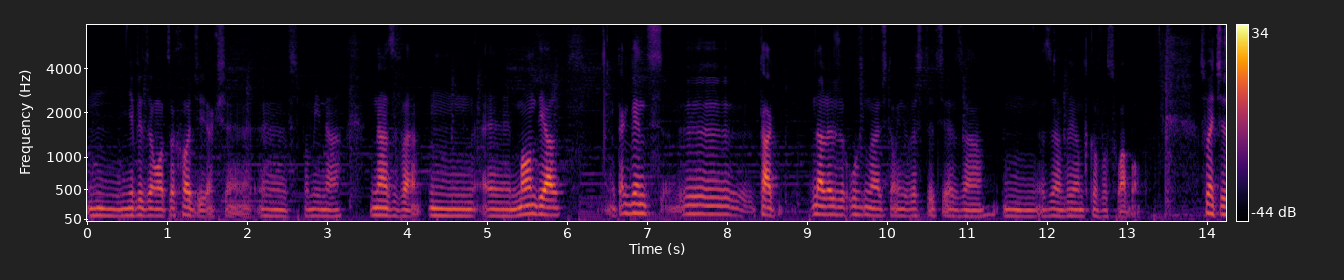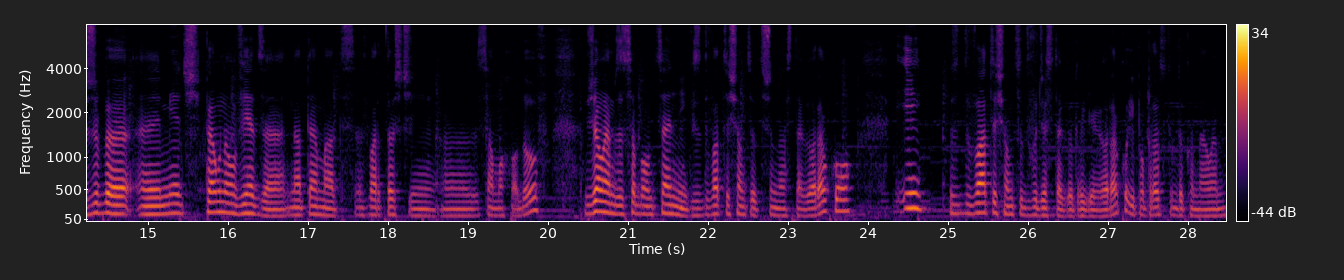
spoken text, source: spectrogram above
mm, nie wiedzą o co chodzi, jak się y, wspomina nazwę Mondial. Tak więc tak, należy uznać tą inwestycję za, za wyjątkowo słabą. Słuchajcie, żeby y, mieć pełną wiedzę na temat wartości y, samochodów, wziąłem ze sobą cennik z 2013 roku i z 2022 roku i po prostu dokonałem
